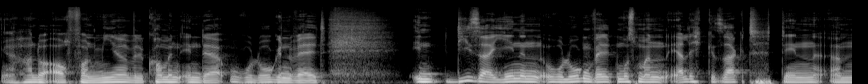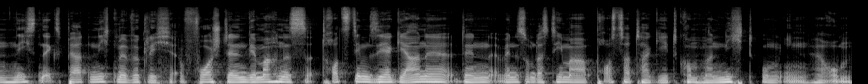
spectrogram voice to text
Ja, hallo auch von mir. Willkommen in der Urologenwelt. In dieser jenen Urologenwelt muss man ehrlich gesagt den ähm, nächsten Experten nicht mehr wirklich vorstellen. Wir machen es trotzdem sehr gerne, denn wenn es um das Thema Prostata geht, kommt man nicht um ihn herum.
